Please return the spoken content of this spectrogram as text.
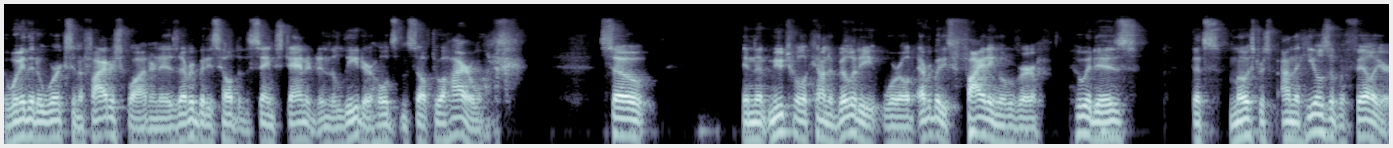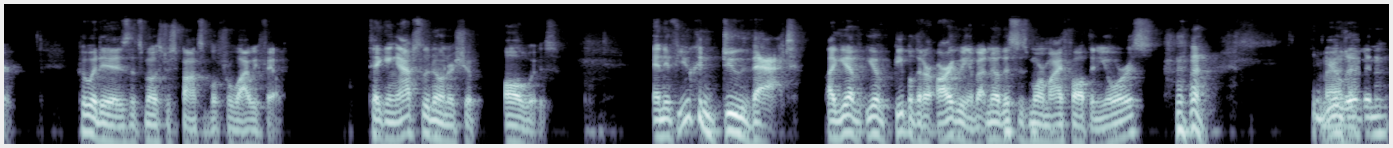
The way that it works in a fighter squadron is everybody's held to the same standard and the leader holds himself to a higher one. so, in the mutual accountability world, everybody's fighting over who it is that's most on the heels of a failure who it is that's most responsible for why we failed, taking absolute ownership always. And if you can do that, like you have you have people that are arguing about no, this is more my fault than yours. you're living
